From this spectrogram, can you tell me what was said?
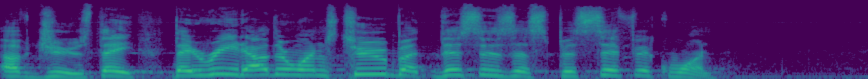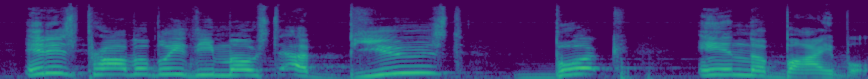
of Jews. They, they read other ones too, but this is a specific one. It is probably the most abused book in the Bible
